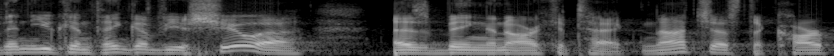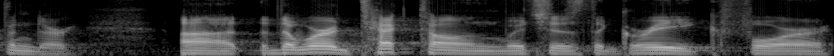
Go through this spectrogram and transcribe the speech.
then you can think of Yeshua as being an architect, not just a carpenter. Uh, the word tekton, which is the Greek for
